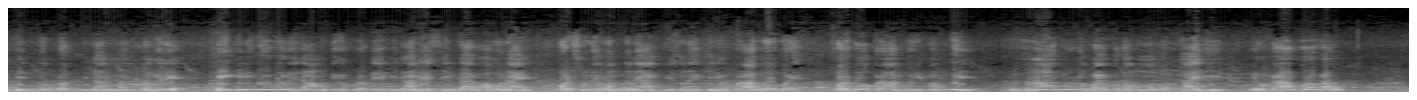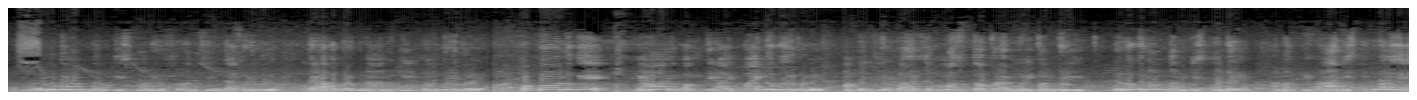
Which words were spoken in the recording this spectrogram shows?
বিভিন্ন ব্ৰত বিধান মাধ্যমেৰে এইখিনি কৰিবলৈ যাওঁতেও ব্ৰতে বিধানে চিন্তাই ভাৱনাই অৰ্চনে বন্দনে আগ পিছনে খিনি অপৰাধ হ'ব পাৰে। সৰ্ব অপৰাধ মৰিখন কৰি যোজনাগুৰুৰ ভয় পদকমলত ঠাই দি এই সকাল পৰকাল দৈৱকনন্দন কৃষ্ণদেৱ চৰণ চিন্তা কৰিবলৈ তেৰা খবৰ গুণানু কীৰ্তন কৰিবলৈ সকলোকে সেৱা আৰু ভক্তিৰ আপ্যায়িত কৰিবলৈ আহোঁতে যি অপৰাধ সমস্ত অপৰাধ মৰিখন কৰি দৈৱকনন্দন কৃষ্ণদেৱে আমাক কৃপা দৃষ্টি দিব লাগে।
